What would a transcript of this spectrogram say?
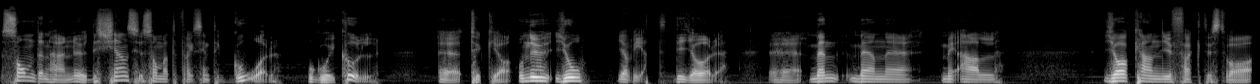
som den här nu, det känns ju som att det faktiskt inte går att gå i kull, eh, tycker jag. Och nu, jo, jag vet, det gör det. Eh, men men eh, med all... Jag kan ju faktiskt vara...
